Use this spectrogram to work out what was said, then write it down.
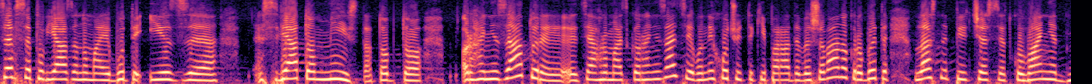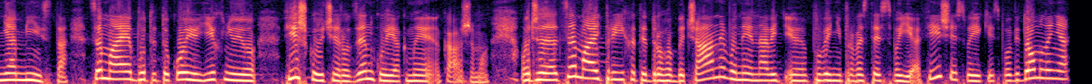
це все пов'язано має бути із е, святом міста. Тобто організатори, е, ця громадська організація, вони хочуть такі паради вишиванок робити власне під час святкування Дня міста. Це має бути такою їхньою фішкою чи родзинкою, як ми кажемо. Отже, це мають приїхати дрогобичани, вони навіть е, повинні привезти свої афіші, свої якісь повідомлення,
